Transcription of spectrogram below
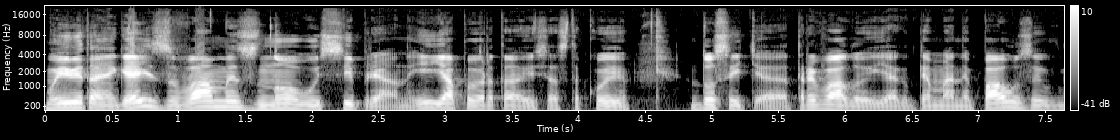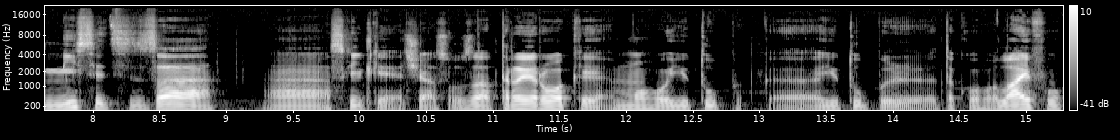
Мої вітання, гей, з вами знову Сіпріан. І я повертаюся з такої досить е, тривалої, як для мене, паузи в місяць за е, скільки часу? За 3 роки мого YouTube, е, YouTube е, такого лайфу.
